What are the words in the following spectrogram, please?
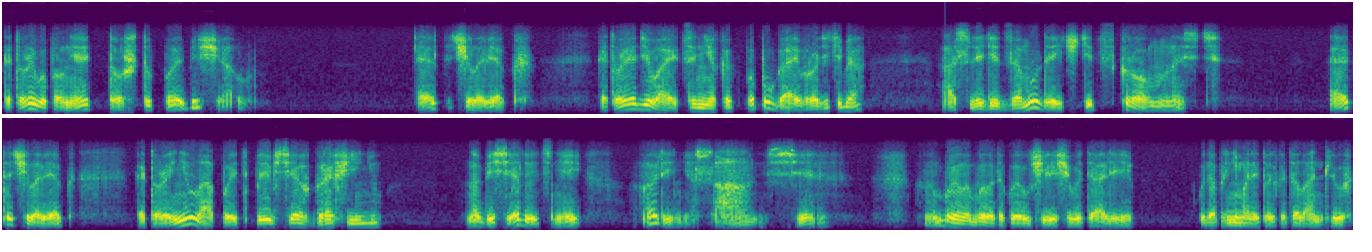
который выполняет то, что пообещал. Это человек, который одевается не как попугай вроде тебя, а следит за модой и чтит скромность. Это человек, который не лапает при всех графиню, но беседует с ней о Ренессансе. Было-было такое училище в Италии, куда принимали только талантливых.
